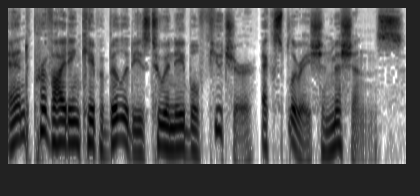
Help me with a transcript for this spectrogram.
and providing capabilities to enable future exploration missions.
